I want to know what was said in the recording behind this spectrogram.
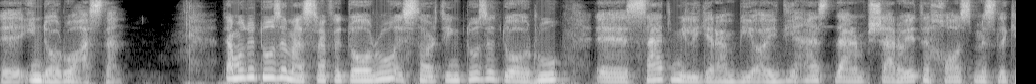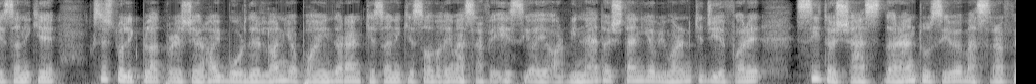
این دارو هستند در مورد دوز مصرف دارو starting dose دارو 100 میلی گرم BID هست در شرایط خاص مثل کسانی که systolic blood pressure های borderline یا پایین دارن کسانی که سابقه مصرف ACEI ARB نداشتن یا بیمارانی که GFR 30 تا 60 دارن توصیه به مصرف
